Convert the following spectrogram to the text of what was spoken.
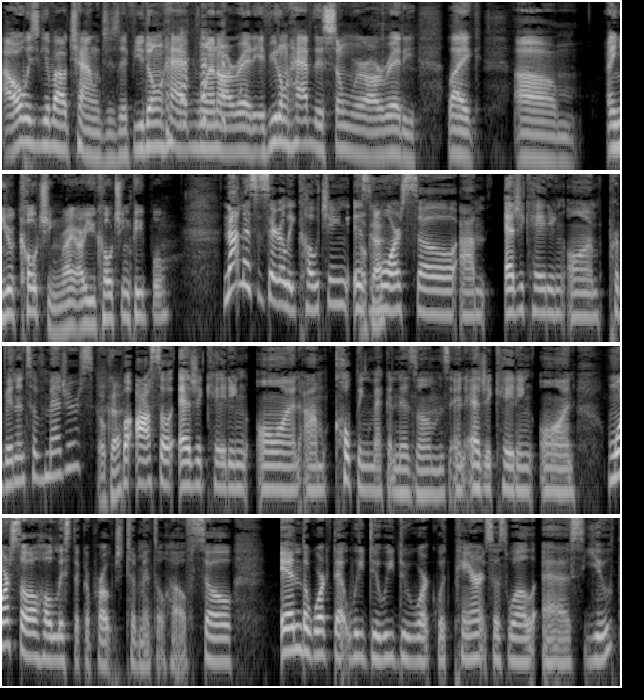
I always give out challenges. If you don't have one already, if you don't have this somewhere already, like, um, and you're coaching, right? Are you coaching people? Not necessarily coaching is Okay. more so um, educating on preventative measures, Okay. but also educating on um, coping mechanisms and educating on more so a holistic approach to mental health. So in the work that we do, we do work with parents as well as youth.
